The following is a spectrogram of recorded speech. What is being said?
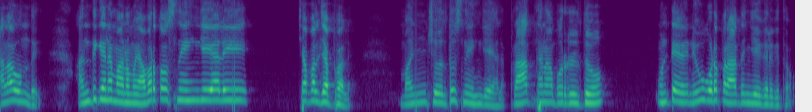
అలా ఉంది. అందుకనే మనం ఎవరితో స్నేహం చేయాలి? చెప్పాలి చెప్పాలి. మంచోళ్ళతో స్నేహం చేయాలి. ప్రార్థనా పరులతో ఉంటే నువ్వు కూడా ప్రార్థన చేయగలుగుతావు.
